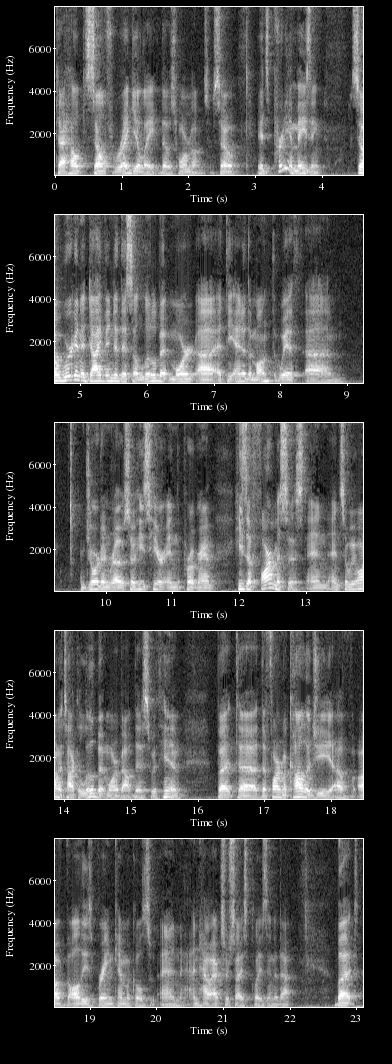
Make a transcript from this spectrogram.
to help self-regulate those hormones. So it's pretty amazing. So we're going to dive into this a little bit more uh, at the end of the month with um, Jordan Rose. So he's here in the program. He's a pharmacist, and and so we want to talk a little bit more about this with him. But uh, the pharmacology of, of all these brain chemicals and and how exercise plays into that. But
